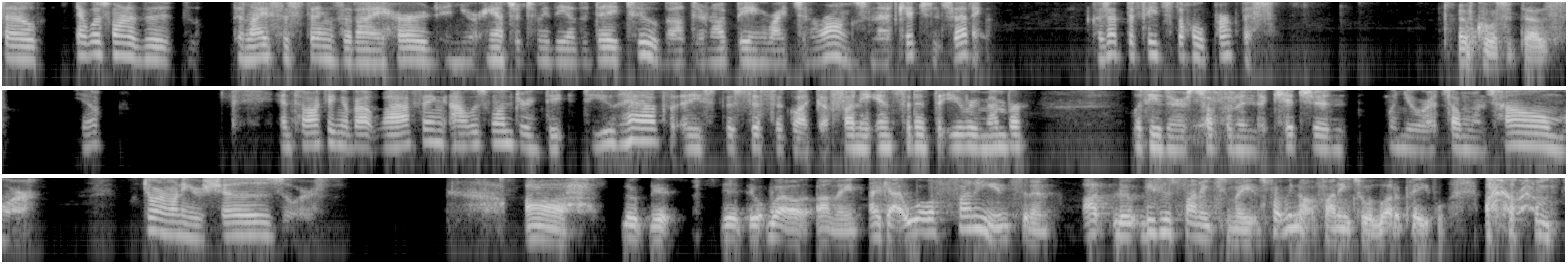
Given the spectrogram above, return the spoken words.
So that was one of the the nicest things that I heard in your answer to me the other day too about there not being rights and wrongs in that kitchen setting, because that defeats the whole purpose. Of course, it does Yep. and talking about laughing, I was wondering, do, do you have a specific, like a funny incident that you remember with either something in the kitchen when you were at someone's home or during one of your shows or? Oh, look, it, it, well, I mean, okay, well, a funny incident. I, look, this is funny to me. It's probably not funny to a lot of people. um,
